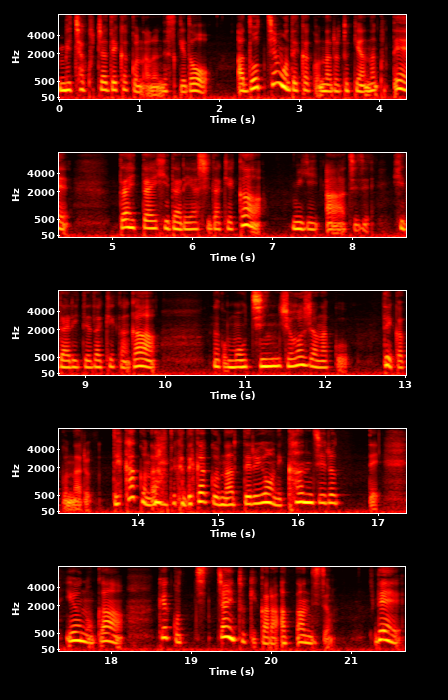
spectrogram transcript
めちゃくちゃでかくなるんですけど、あ、どっちもでかくなる時はなくて、だいたい左足だけか、右、あ、違う、左手だけかが、なんかもう尋常じゃなくでかくなる。でかくなるっていうかでかくなってるように感じるっていうのが結構ちっちゃい時からあったんですよ。で、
